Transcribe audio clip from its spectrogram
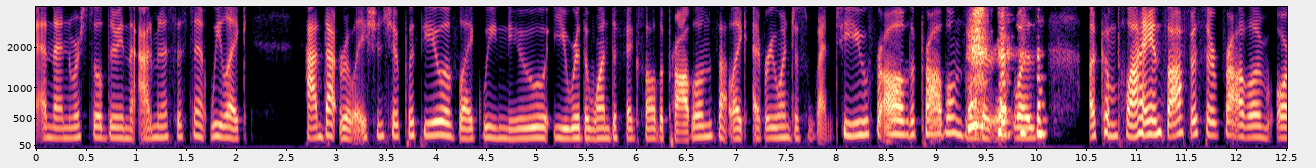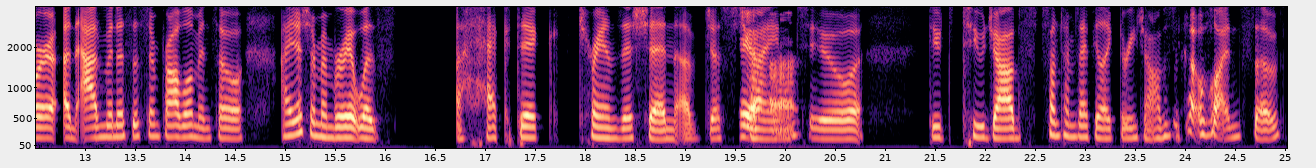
and then we're still doing the admin assistant, we like had that relationship with you of like we knew you were the one to fix all the problems that like everyone just went to you for all of the problems whether it was a compliance officer problem or an admin assistant problem and so I just remember it was a hectic transition of just trying Yeah. to do two jobs sometimes I feel like three jobs at once of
